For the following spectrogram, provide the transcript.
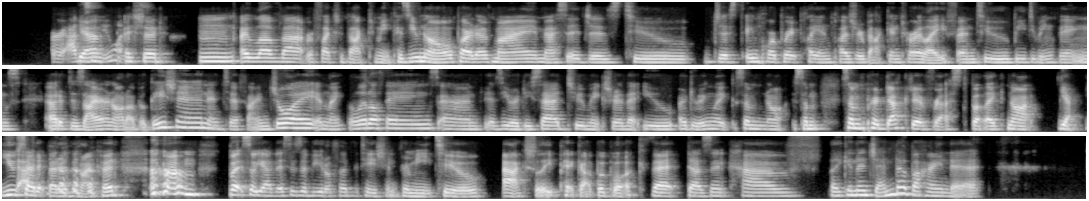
or add yeah, some new ones. i should Mm, I love that reflection back to me because you know part of my message is to just incorporate play and pleasure back into our life and to be doing things out of desire, not obligation, and to find joy in like the little things. And as you already said, to make sure that you are doing like some not some some productive rest, but like not yeah, you yeah. said it better than I could. Um, but so yeah, this is a beautiful invitation for me to actually pick up a book that doesn't have like an agenda behind it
